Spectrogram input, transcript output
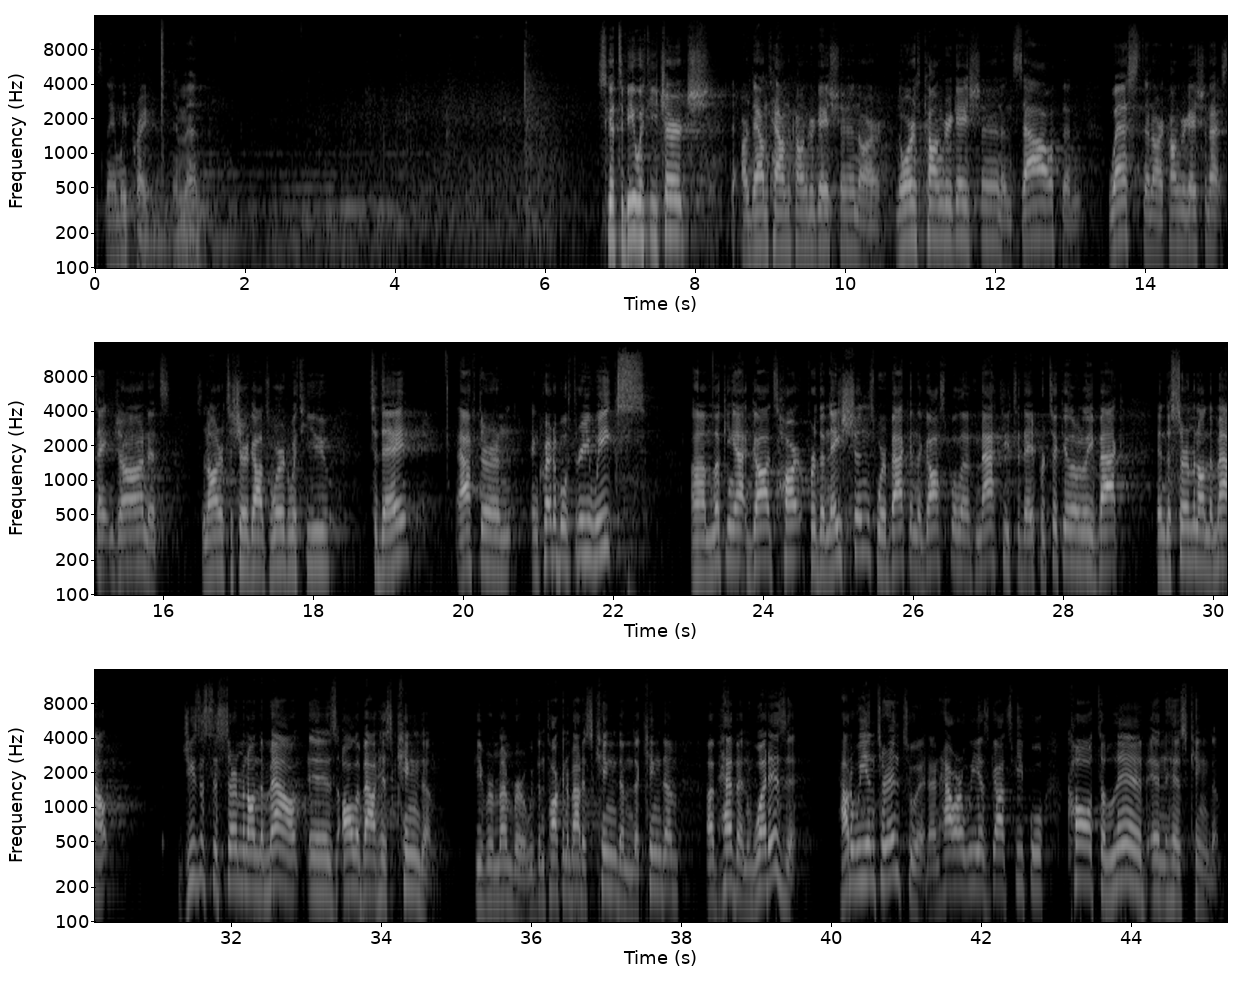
His name we pray. Amen. It's good to be with you, church, our downtown congregation, our north congregation, and south and west, and our congregation at St. John. It's, it's an honor to share God's word with you today. After an incredible three weeks um, looking at God's heart for the nations, we're back in the Gospel of Matthew today, particularly back in the Sermon on the Mount. Jesus' Sermon on the Mount is all about his kingdom. If you remember, we've been talking about his kingdom, the kingdom of heaven. What is it? How do we enter into it? And how are we as God's people called to live in his kingdom?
